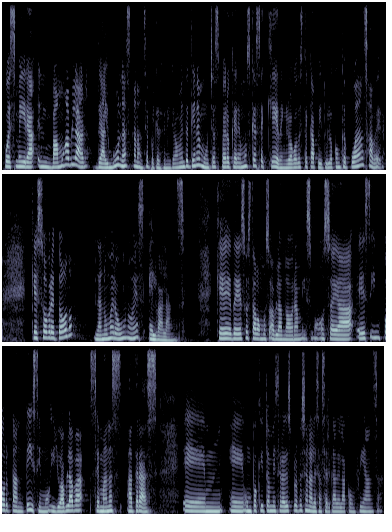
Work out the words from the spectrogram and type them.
Pues mira, vamos a hablar de algunas ganancias, porque definitivamente tiene muchas, pero queremos que se queden luego de este capítulo con que puedan saber que sobre todo la número uno es el balance que de eso estábamos hablando ahora mismo. O sea, es importantísimo, y yo hablaba semanas atrás eh, eh, un poquito en mis redes profesionales acerca de la confianza.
